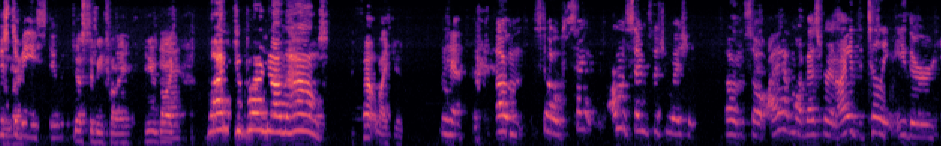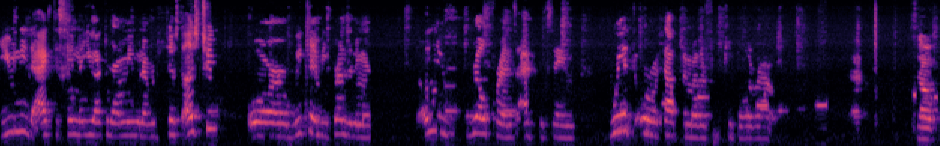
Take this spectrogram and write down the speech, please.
just to be stupid. just to be funny. And you'd be Yeah. like, "Why did you burn down the house?" It felt like it. Yeah. Um. So, same, I'm the same situation. Um. So I have my best friend. I had to tell him either you need to act the same that you act around me whenever it's just us two, or we can't be friends anymore. Only real friends act the same, with or without them other people around. So.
